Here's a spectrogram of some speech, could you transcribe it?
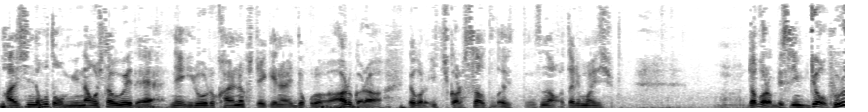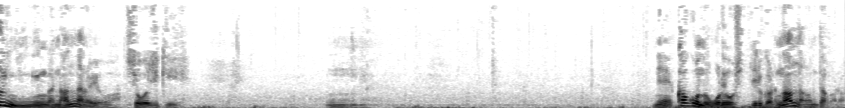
配信のことを見直した上で、ね、いろいろ変えなくちゃいけないところがあるから、だから1からスタートだよってそんな当たり前でしょ。だから別に、じゃあ古い人間が何なのよ、正直。うん。ね、過去の俺を知ってるから何なの？だから。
